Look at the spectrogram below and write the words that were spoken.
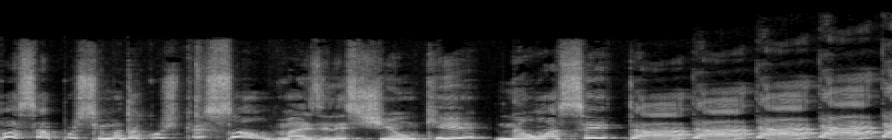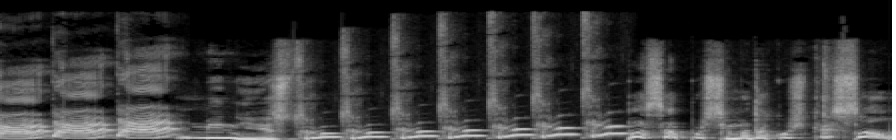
passar por cima da Constituição. Mas eles tinham que não aceitar tá, tá, tá, tá, tá, tá. o ministro passar por cima da Constituição.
